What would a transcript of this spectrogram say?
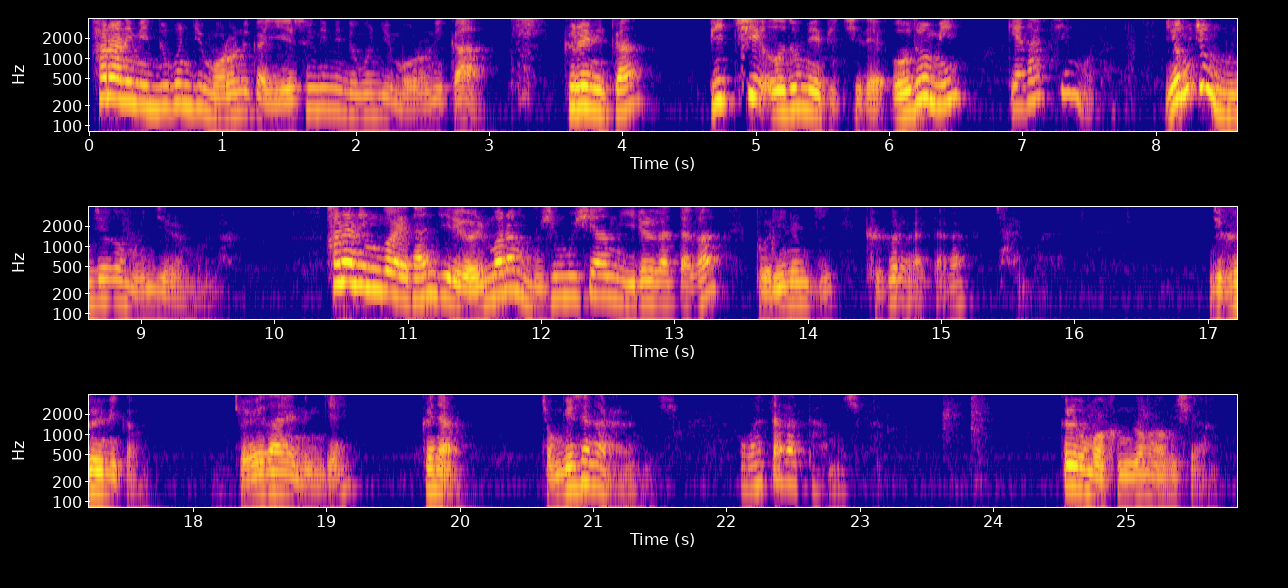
하나님이 누군지 모르니까 예수님이 누군지 모르니까 그러니까 빛이 어둠에 빛이 돼 어둠이 깨닫지 못하다. 영적 문제가 뭔지를 몰라. 하나님과의 단절이 얼마나 무시무시한 일을 갖다가 벌이는지 그거를 갖다가 잘 몰라. 이제 그러니까 교회 다니는 게 그냥 종교 생활 하는 것이요. 왔다 갔다 한 번씩 하고. 그리고 뭐 흥금 한 번씩 하고.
